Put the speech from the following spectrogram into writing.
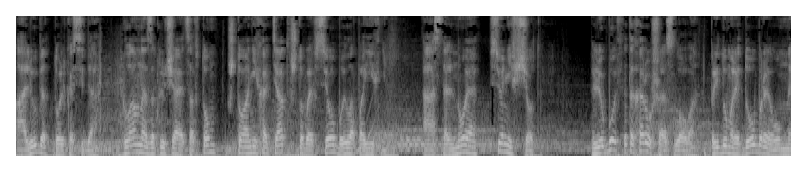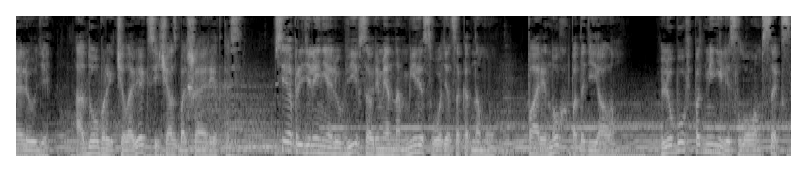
а любят только себя. Главное заключается в том, что они хотят, чтобы все было по-ихнему, а остальное все не в счет. Любовь – это хорошее слово, придумали добрые умные люди, а добрый человек сейчас большая редкость. Все определения любви в современном мире сводятся к одному – паре ног под одеялом. Любовь подменили словом «секс»,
